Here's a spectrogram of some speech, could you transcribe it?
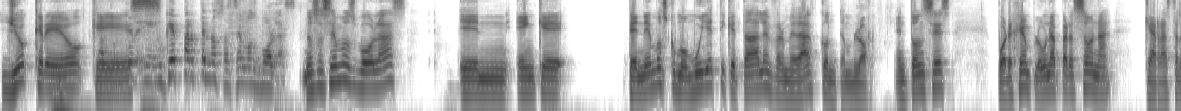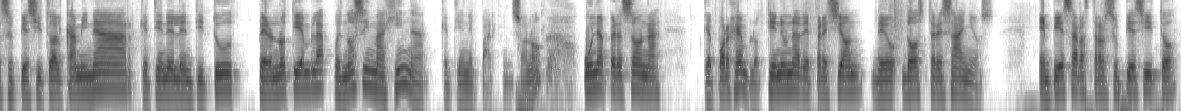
Yo creo O sea, que ¿por qué- es... ¿En qué parte nos hacemos bolas? Nos hacemos bolas en, en que tenemos como muy etiquetada la enfermedad con temblor. Entonces, por ejemplo, una persona que arrastra su piecito al caminar, que tiene lentitud, pero no tiembla, pues no se imagina que tiene Parkinson, ¿no? Una persona que, por ejemplo, tiene una depresión de dos, tres años, empieza a arrastrar su piecito,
